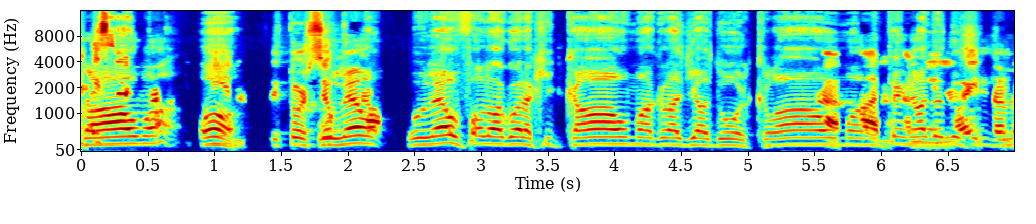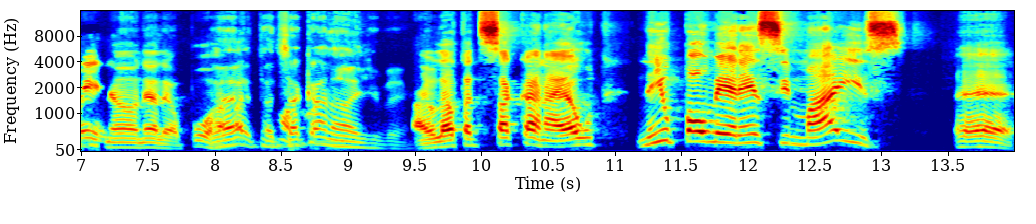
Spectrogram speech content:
calma. Ó, torceu o Léo, o Léo falou agora aqui, calma, gladiador, calma, não tem nada também, desse. Aí também não, né, Léo? Porra. É, tá de sacanagem, velho. Aí o Léo tá de sacanagem. É o- nem o palmeirense mais é,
